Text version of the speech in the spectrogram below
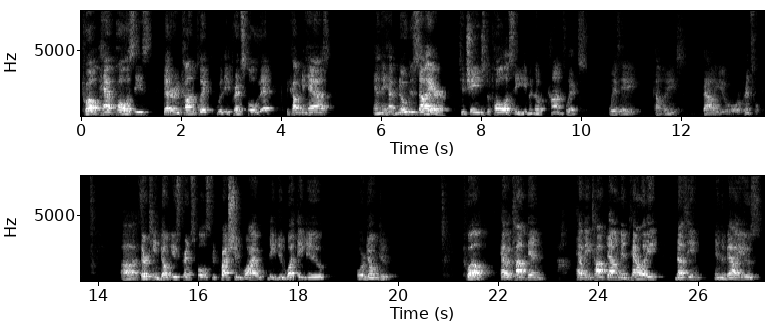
12. Have policies that are in conflict with a principle that the company has, and they have no desire to change the policy even though it conflicts with a company's value or principle. Uh, 13, don't use principles to question why they do what they do or don't do. 12, have a top-down have a top-down mentality. Nothing in the values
